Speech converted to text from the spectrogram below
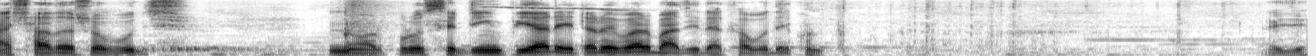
আর সাদা সবুজ, নর, পুরো সেটিং পিয়ার। এটারও এবার বাজি দেখাবো, দেখুন। এই যে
